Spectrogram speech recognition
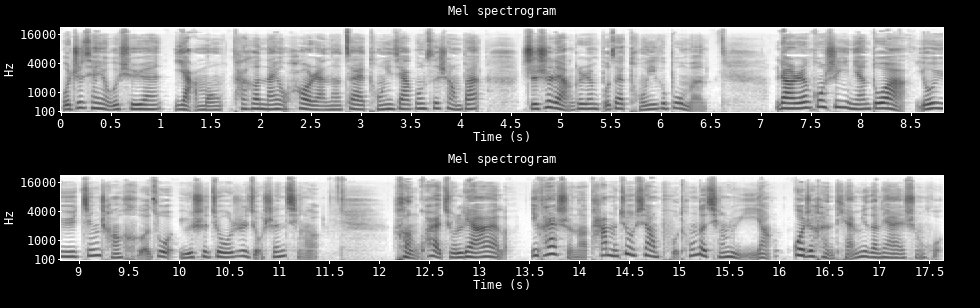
我之前有个学员雅萌，她和男友浩然呢在同一家公司上班，只是两个人不在同一个部门。两人共事一年多啊，由于经常合作，于是就日久生情了，很快就恋爱了。一开始呢，他们就像普通的情侣一样，过着很甜蜜的恋爱生活，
